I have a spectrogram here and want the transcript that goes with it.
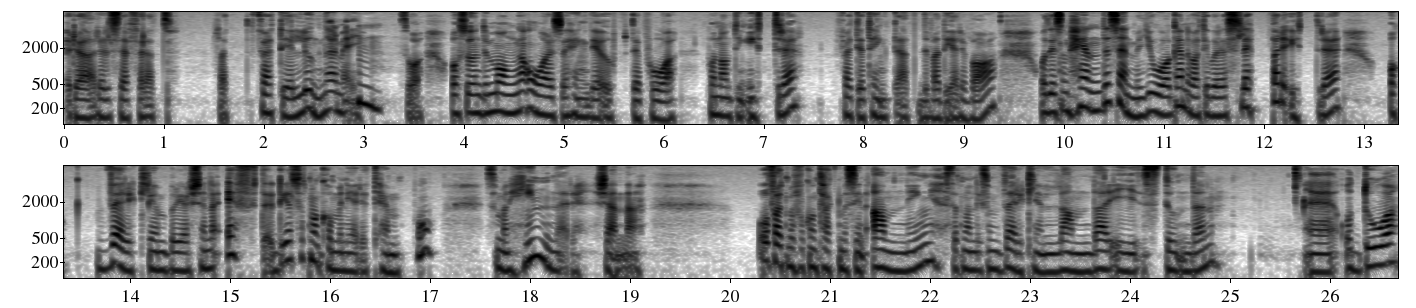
rörelse för att, för att, för att det lugnar mig. Mm. Så. Och så under många år så hängde jag upp det på, på någonting yttre. För att jag tänkte att det var det det var. Och det som hände sen med yogan, det var att jag började släppa det yttre. Och verkligen börja känna efter. Dels att man kommer ner i tempo, så man hinner känna. Och för att man får kontakt med sin andning, så att man liksom verkligen landar i stunden. Eh, och då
